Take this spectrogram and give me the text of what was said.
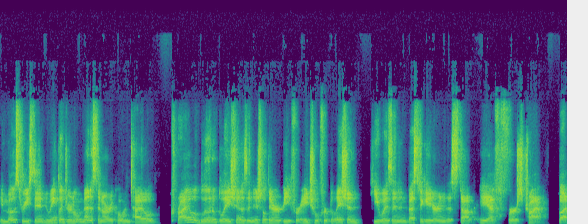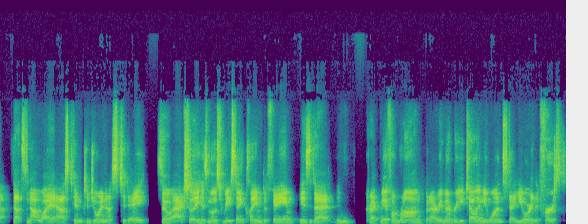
a most recent New England Journal of Medicine article entitled Cryoballoon Ablation as Initial Therapy for Atrial Fibrillation. He was an investigator in the STOP AF first trial. But that's not why I asked him to join us today. So, actually, his most recent claim to fame is that, and correct me if I'm wrong, but I remember you telling me once that you were the first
